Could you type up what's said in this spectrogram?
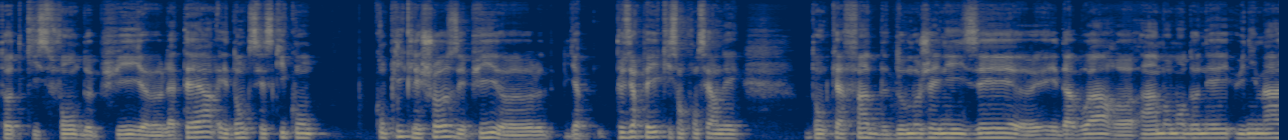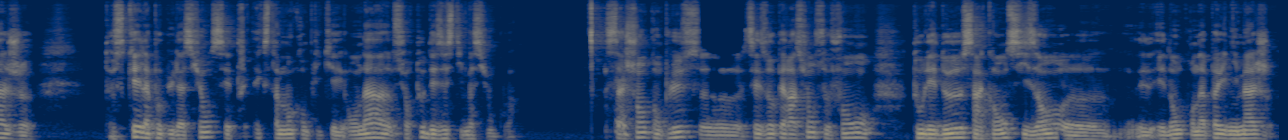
d'autres qui se font depuis la Terre. Et donc, c'est ce qui complique les choses. Et puis, il y a plusieurs pays qui sont concernés. Donc, afin d'homogénéiser et d'avoir à un moment donné une image de ce qu'est la population, c'est extrêmement compliqué. On a surtout des estimations, quoi. Sachant qu'en plus, euh, ces opérations se font tous les deux, cinq ans, six ans, euh, et, donc on n'a pas une image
